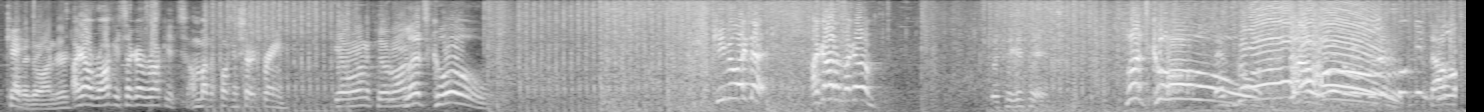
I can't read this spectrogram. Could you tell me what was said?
Okay. Gotta go under. I got rockets, I got rockets. I'm about to fucking start spraying. Kill one, killed one. Let's go. Keep it like that. I got him, I got him. Let's take a hit. Let's go! Let's go! That was good. That was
